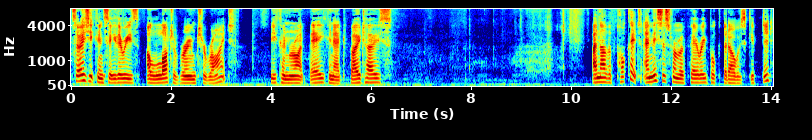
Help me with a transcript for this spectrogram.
So as you can see, there is a lot of room to write. You can write there, you can add photos. Another pocket, and this is from a fairy book that I was gifted.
